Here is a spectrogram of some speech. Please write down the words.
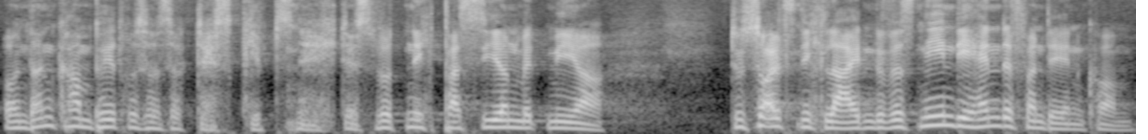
Und dann kam Petrus und sagt, das gibt's nicht, das wird nicht passieren mit mir. Du sollst nicht leiden, du wirst nie in die Hände von denen kommen.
